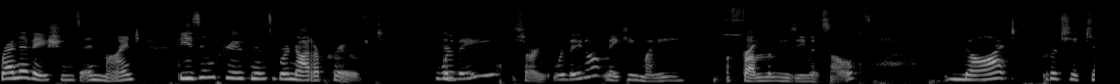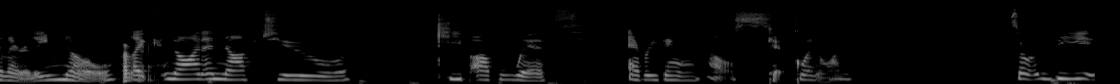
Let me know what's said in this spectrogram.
renovations in mind, these improvements were not approved. Were they sorry, were they not making money from the museum itself? Not particularly, no. Okay. Like, not enough to keep up with everything else 'Kay. going on. So, the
